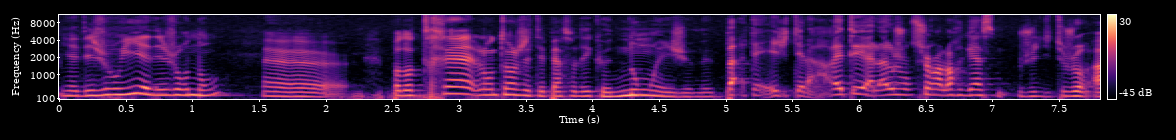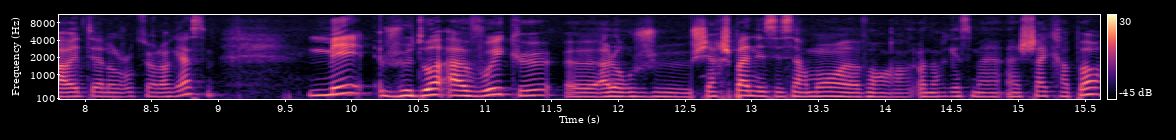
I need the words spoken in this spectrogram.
Il y a des jours oui, il y a des jours non. Euh, pendant très longtemps, j'étais persuadée que non et je me battais. J'étais là, arrêtez à l'injonction à l'orgasme. Je dis toujours arrêtez à l'injonction à l'orgasme. Mais je dois avouer que, euh, alors je cherche pas nécessairement à avoir un, orgasme à, à chaque rapport,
